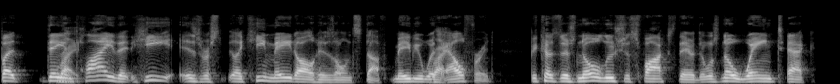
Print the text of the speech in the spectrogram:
But they Right. imply that he is res- like he made all his own stuff, maybe with Right. Alfred, because there's no Lucius Fox there. There was no Wayne Tech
